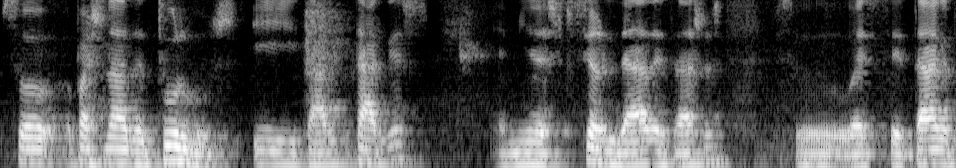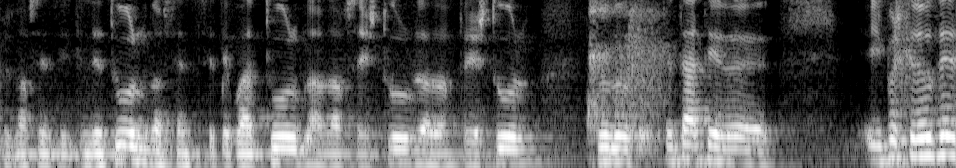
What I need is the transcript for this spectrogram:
sou apaixonado de turbos e tar targas, é a minha especialidade, entre aspas. O SC Targa, depois 930 Turbo, 964 Turbo, 996 Turbo, 993 Turbo, tudo, tentar ter. Uh, e depois cada um tem,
